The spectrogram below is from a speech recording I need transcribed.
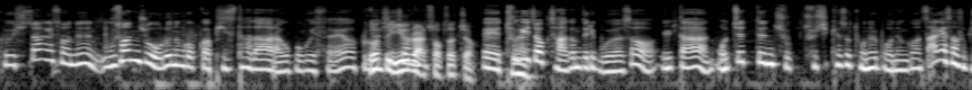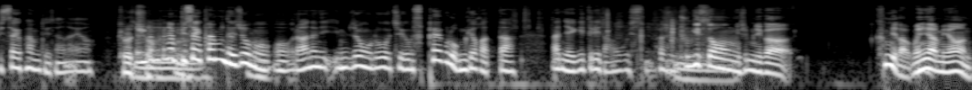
그 시장에서는 우선주 오르는 것과 비슷하다라고 보고 있어요. 그것도 이유를 시장에- 알수 없었죠. 네, 투기적 자금들이 모여서 일단 어쨌든 주, 주식해서 돈을 버는 건 싸게 사서 비싸게 팔면 되잖아요. 그렇죠. 그냥, 그냥 비싸게 팔면 되죠, 뭐. 어, 라는 임정으로 지금 스펙으로 옮겨갔다라는 얘기들이 나오고 있습니다. 사실 투기성 심리가 큽니다. 왜냐하면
